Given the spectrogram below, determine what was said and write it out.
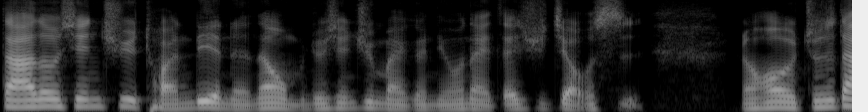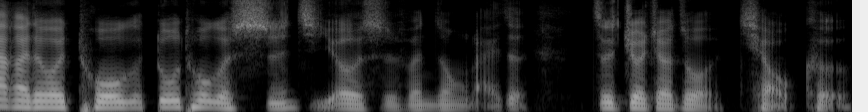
大家都先去团练了，那我们就先去买个牛奶再去教室，然后就是大概都会拖多拖个十几二十分钟来的，这就叫做翘课，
